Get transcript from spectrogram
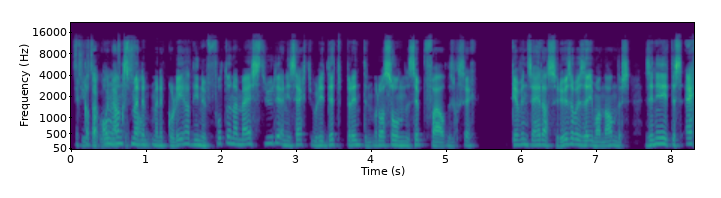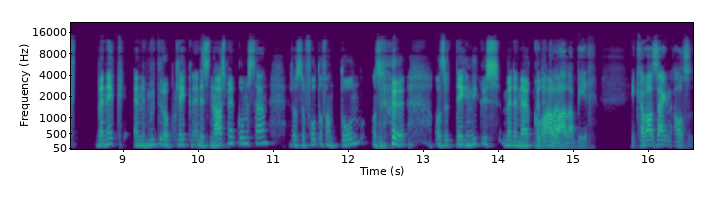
stuurt had dat dat gewoon onlangs met een, met een collega die een foto naar mij stuurde en die zegt, wil je dit printen? Maar dat was zo'n zip-file. Dus ik zeg, Kevin, je dat serieus of is dat iemand anders? Zei, nee, nee, het is echt, ben ik en je moet erop klikken. En het is naast mij komen staan. Het was een foto van Toon, onze, onze technicus, met een eh, met een koala. koalabeer. Ik ga wel zeggen, als,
